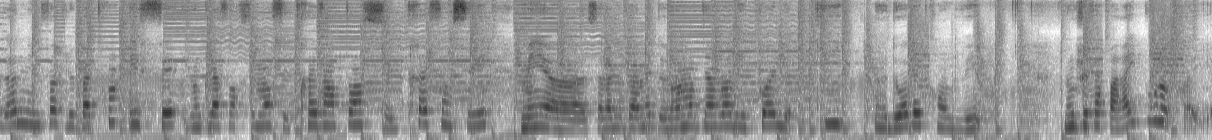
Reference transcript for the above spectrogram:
Donne une fois que le patron est fait. Donc là forcément c'est très intense, c'est très foncé, mais euh, ça va nous permettre de vraiment bien voir les poils qui euh, doivent être enlevés. Donc je vais faire pareil pour l'autre œil.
